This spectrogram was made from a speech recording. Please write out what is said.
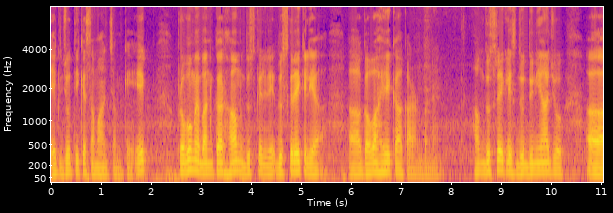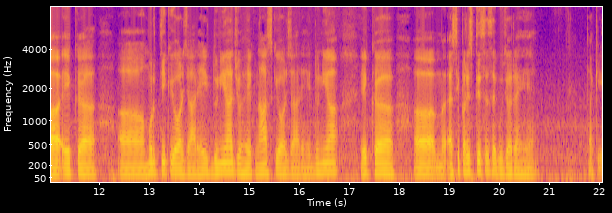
एक ज्योति के समान चमके। एक प्रभु में बनकर हम दूसरे लिए, दूसरे के लिए गवाही का कारण बने। हम दूसरे के लिए दुनिया जो एक मूर्ति की ओर जा रही है दुनिया जो है एक नाश की ओर जा रही है दुनिया एक ऐसी परिस्थिति से गुजर रही है। ताकि,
